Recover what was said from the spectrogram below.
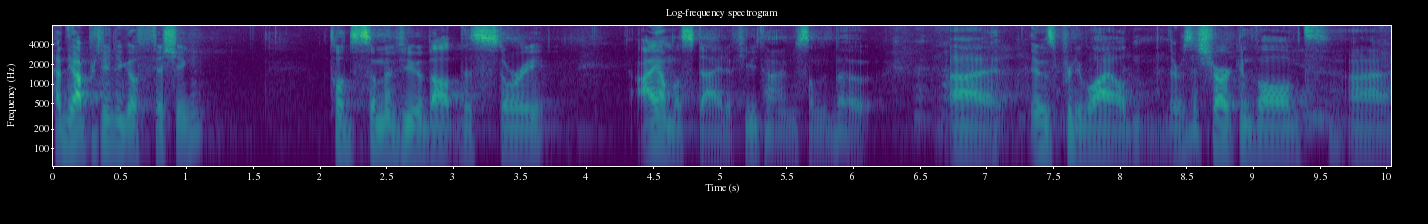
had the opportunity to go fishing. Told some of you about this story. I almost died a few times on the boat. Uh, it was pretty wild. There was a shark involved, uh,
